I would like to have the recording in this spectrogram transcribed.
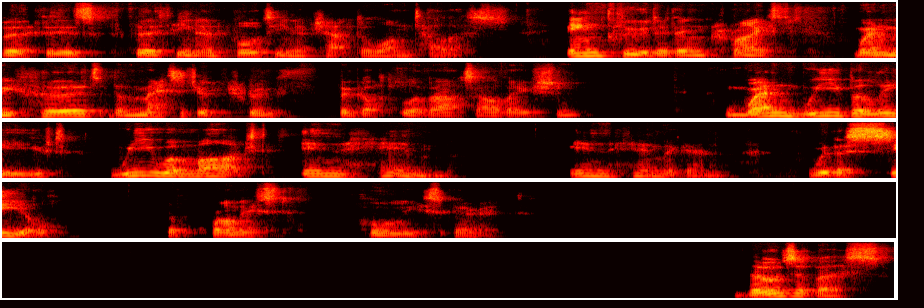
verses 13 and 14 of chapter 1 tell us. Included in Christ when we heard the message of truth, the gospel of our salvation, when we believed, we were marked in Him, in Him again, with a seal, the promised Holy Spirit. Those of us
